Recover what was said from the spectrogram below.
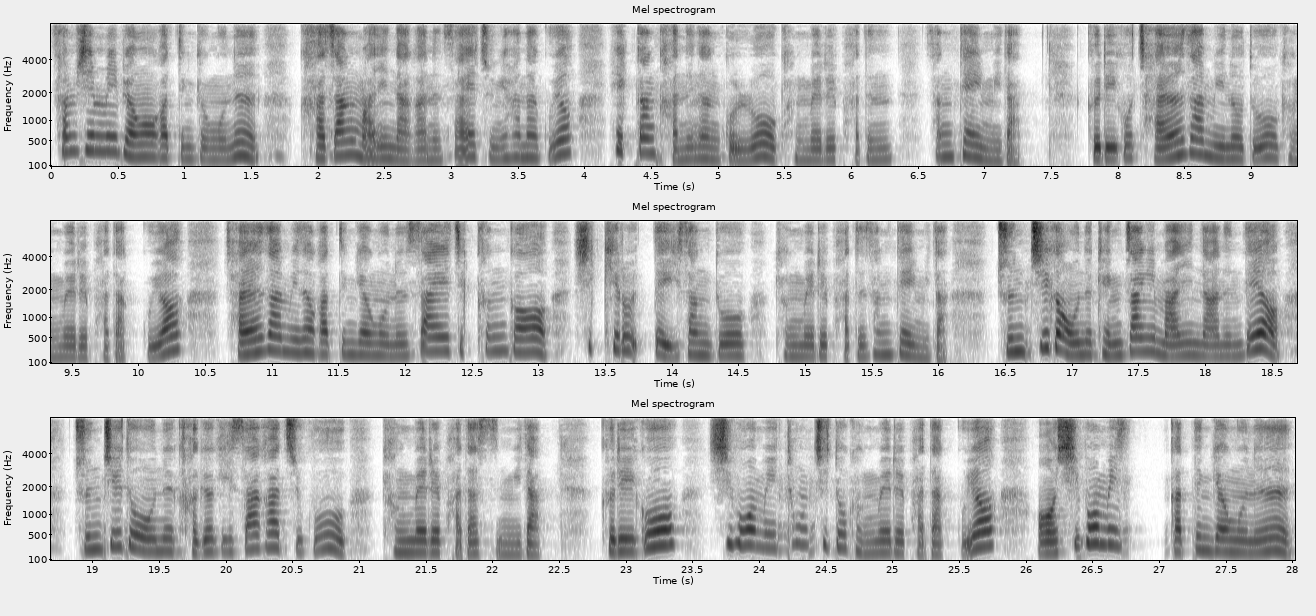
30미 병어 같은 경우는 가장 많이 나가는 사이즈 중에 하나고요. 핵강 가능한 걸로 경매를 받은 상태입니다. 그리고 자연산 민어도 경매를 받았고요. 자연산 민어 같은 경우는 사이즈 큰 거 10kg대 이상도 경매를 받은 상태입니다. 준치가 오늘 굉장히 많이 나는데요. 준치도 오늘 가격이 싸가지고 경매를 받았습니다. 그리고 15미 통치도 경매를 받았고요. 어, 15미 같은 경우는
